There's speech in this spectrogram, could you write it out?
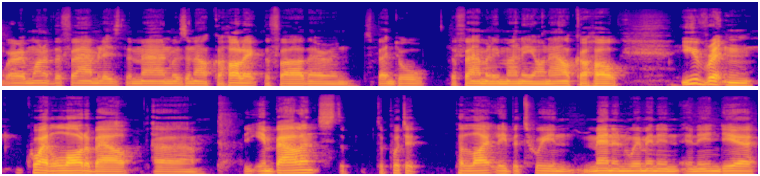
where in one of the families the man was an alcoholic, the father, and spent all the family money on alcohol. You've written quite a lot about uh, the imbalance, to, to put it politely between men and women in, in India.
